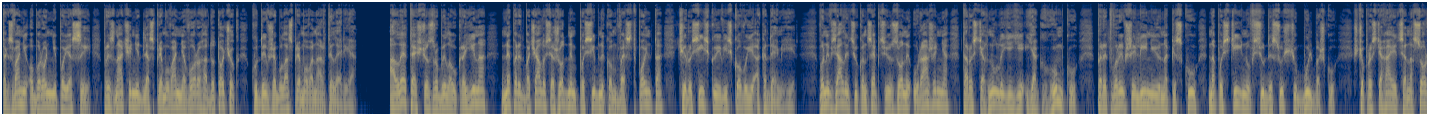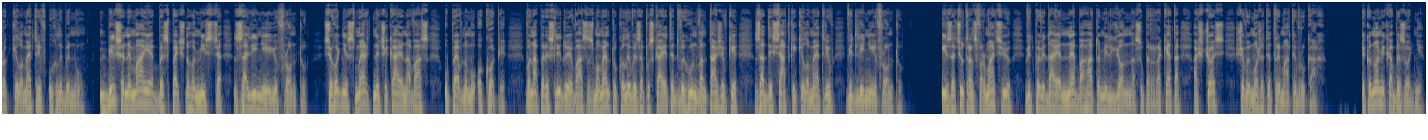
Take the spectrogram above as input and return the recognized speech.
так звані оборонні пояси, призначені для спрямування ворога до точок, куди вже була спрямована артилерія. Але те, що зробила Україна, не передбачалося жодним посібником Вестпойнта чи Російської військової академії. Вони взяли цю концепцію зони ураження та розтягнули її як гумку, перетворивши лінію на піску на постійну всюди сущу бульбашку, що простягається на 40 кілометрів у глибину. Більше немає безпечного місця за лінією фронту. Сьогодні смерть не чекає на вас у певному окопі. Вона переслідує вас з моменту, коли ви запускаєте двигун вантажівки за десятки кілометрів від лінії фронту. І за цю трансформацію відповідає не багатомільйонна суперракета, а щось, що ви можете тримати в руках. Економіка безодні.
